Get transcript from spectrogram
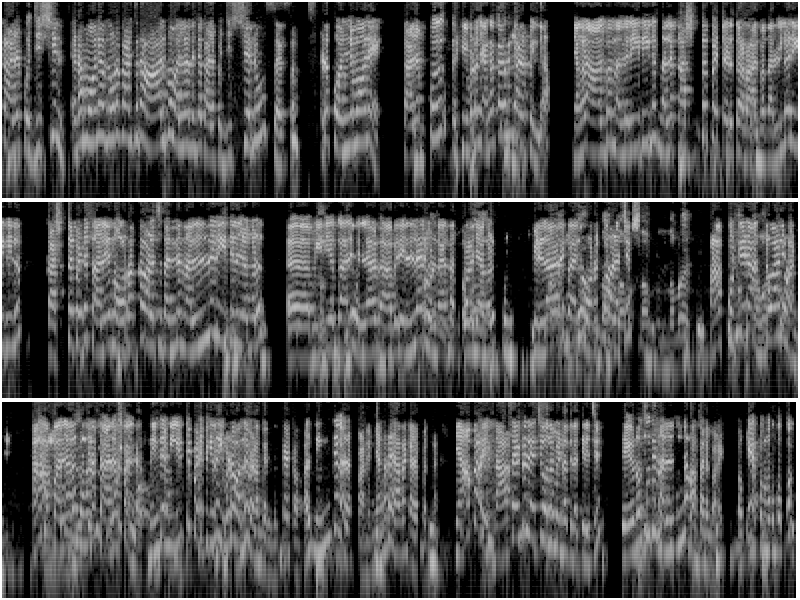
കഴപ്പ് ജിഷ്യൻ എടാ മോനെ ഒന്നുകൂടെ കാണിച്ചത് ആൽബം അല്ല നിന്റെ കഴപ്പ് ജിഷ്യനും സെസം എടാ പൊന്നുമോനെ കഴപ്പ് ഇവിടെ ഞങ്ങൾക്ക് കഴപ്പില്ല ഞങ്ങൾ ആൽബം നല്ല രീതിയിൽ നല്ല കഷ്ടപ്പെട്ടെടുത്താണ് ആൽബം. നല്ല രീതിയിൽ കഷ്ടപ്പെട്ട് തലേന്ന് ഉറക്കം കളിച്ച് തന്നെ നല്ല രീതിയിൽ ഞങ്ങൾ മീഡിയക്കാരും എല്ലാവരും അവരെല്ലാവരും ഉണ്ടായിരുന്നു. അപ്പോൾ ഞങ്ങൾ പിള്ളേരെ വരെ ഉറക്കം കളിച്ച് ആ കുട്ടിയുടെ അധ്വാനമാണ് ആ അപ്പൊ അല്ലാതെ നിങ്ങളുടെ കലപ്പല്ല. നിന്റെ വീട്ടിൽ പഠിപ്പിക്കുന്നത് ഇവിടെ വന്ന് വേണം കേട്ടോ. അത് നിന്റെ കലപ്പാണ്. ഞങ്ങളുടെ ആരും കലപ്പല്ല ഞാൻ പറയും വെച്ച് ഒന്നും മിണ്ടത്തില്ല തിരിച്ച് രേണുസുതി നല്ല വർത്തമാനം പറയും ഓക്കെ അപ്പൊ നമുക്കൊപ്പം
